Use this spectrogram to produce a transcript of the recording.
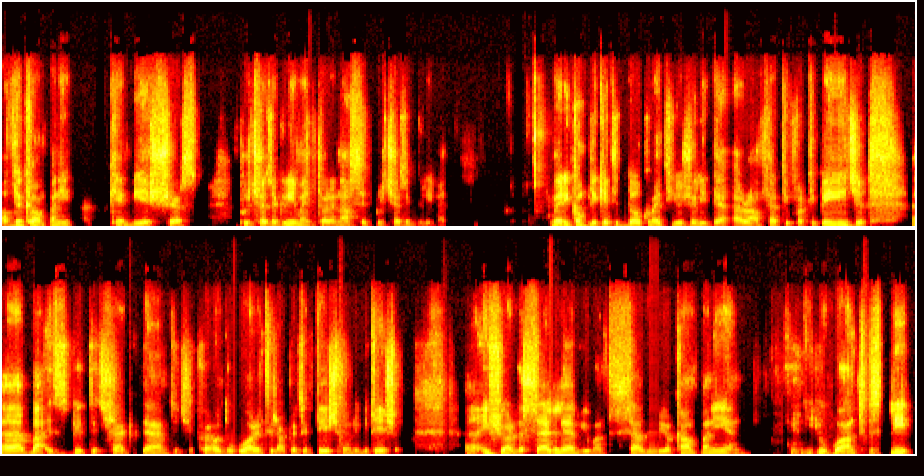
of the company, can be a shares purchase agreement or an asset purchase agreement very complicated document. Usually they're around 30, 40 pages, uh, but it's good to check them to check all the warranty, representation, limitation. Uh, if you are the seller, you want to sell your company and you want to sleep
